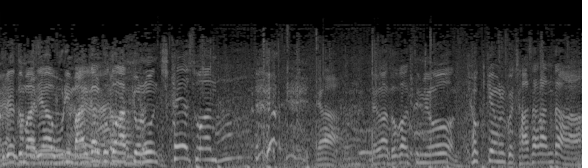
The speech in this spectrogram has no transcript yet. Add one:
그래도 말이야, 우리 말갈고등학교는 최소한. 야, 내가 너 같으면 벽 깨물고 자살한다.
